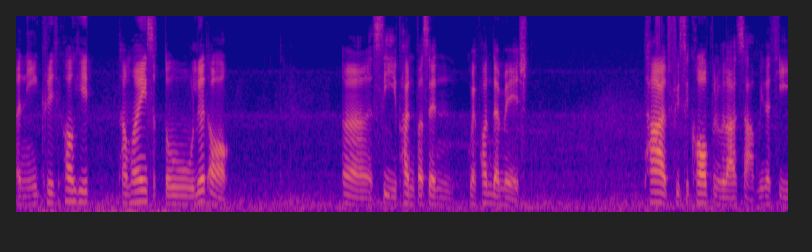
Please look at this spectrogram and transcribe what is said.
อันนี้ Critical Hit ทำให้ศัตรูเลือดออก อ่า 4,000% Weapon Damage ธาตุฟิสิกอลเป็นเวลา 3 วินาที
